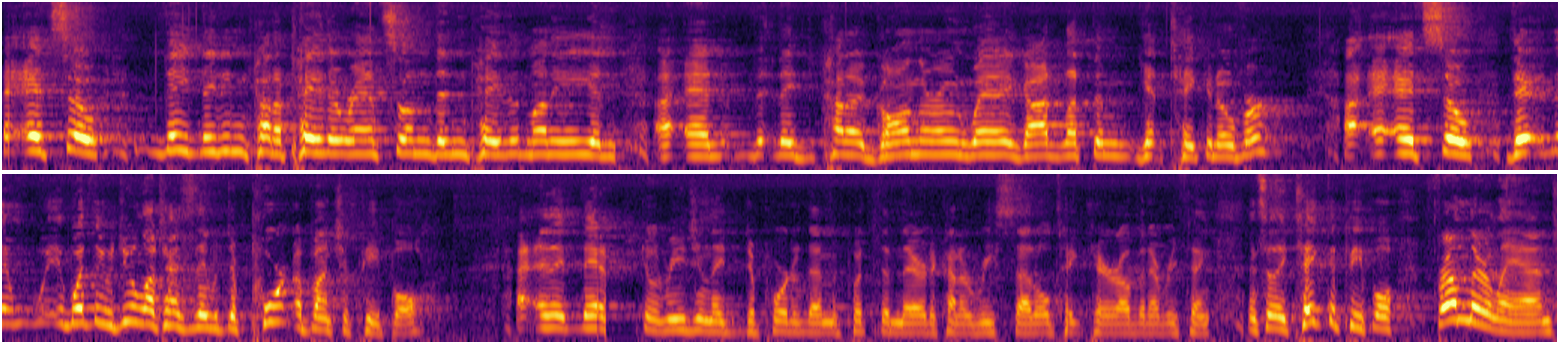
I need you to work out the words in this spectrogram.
And so they, they didn't kind of pay the ransom, didn't pay the money, and, uh, and they'd kind of gone their own way. God let them get taken over. Uh, and so they, they, what they would do a lot of times is they would deport a bunch of people and they, they, had a particular region, they deported them and put them there to kind of resettle, take care of, and everything. And so they take the people from their land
